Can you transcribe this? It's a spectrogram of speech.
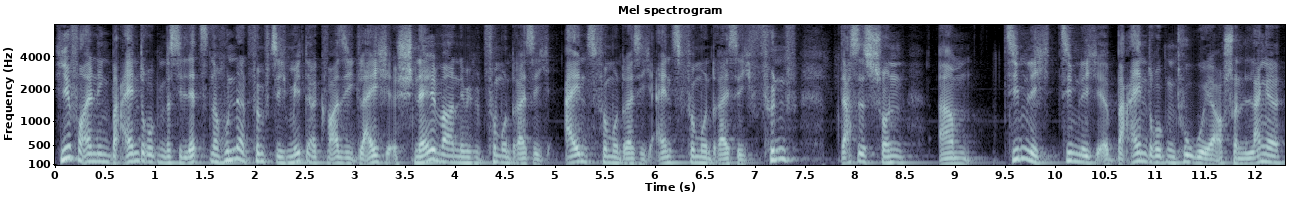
Hier vor allen Dingen beeindruckend, dass die letzten 150 Meter quasi gleich schnell waren, nämlich mit 35,1, 35,1, 35,5. Das ist schon ähm, ziemlich, ziemlich äh, beeindruckend. Hugo ja auch schon lange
